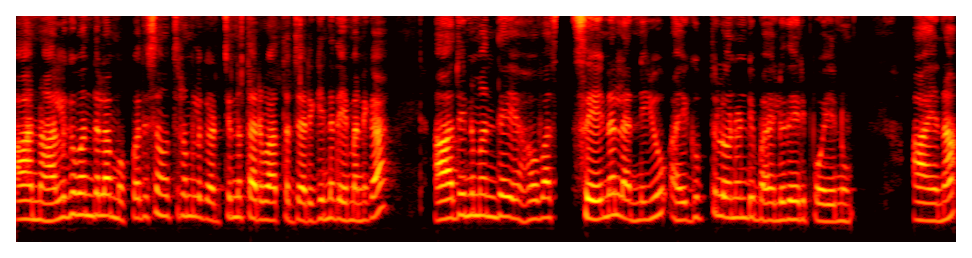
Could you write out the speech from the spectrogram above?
ఆ నాలుగు వందల ముప్పది సంవత్సరములు గడిచిన తర్వాత జరిగినదేమనగా ఆ దినమందే యహోవా సేనలన్నీ ఐగుప్తులో నుండి బయలుదేరిపోయెను. ఆయన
